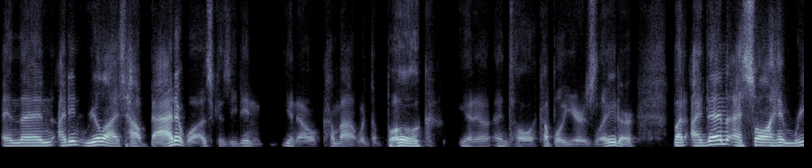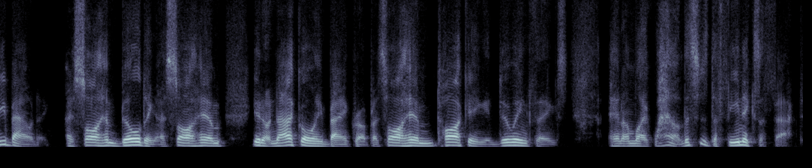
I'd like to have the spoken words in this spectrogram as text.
And then I didn't realize how bad it was because he didn't, you know, come out with the book, you know, until a couple years later. But I then I saw him rebounding. I saw him building. I saw him, you know, not going bankrupt. I saw him talking and doing things. And I'm like, wow, this is the Phoenix effect.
